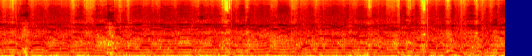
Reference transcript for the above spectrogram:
അന്ത സാഹിർ നീ സിഹറുകാരനാണ്. അന്ത മജ്നൂൻ നീ ഭ്രാന്തനാണ്. എന്തൊക്കെ പറഞ്ഞു? പക്ഷേ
